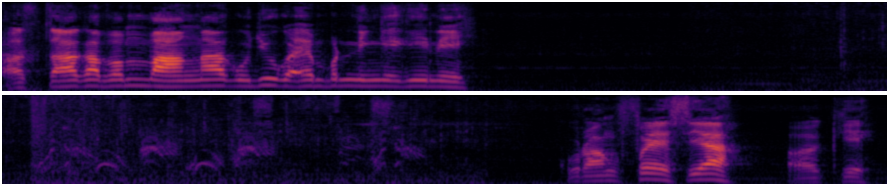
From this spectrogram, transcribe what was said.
Astaga Bambang, aku juga yang pening kayak gini. Kurang face ya. Oke.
